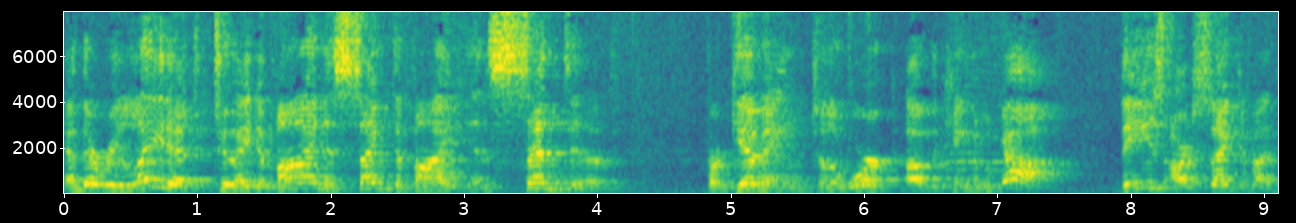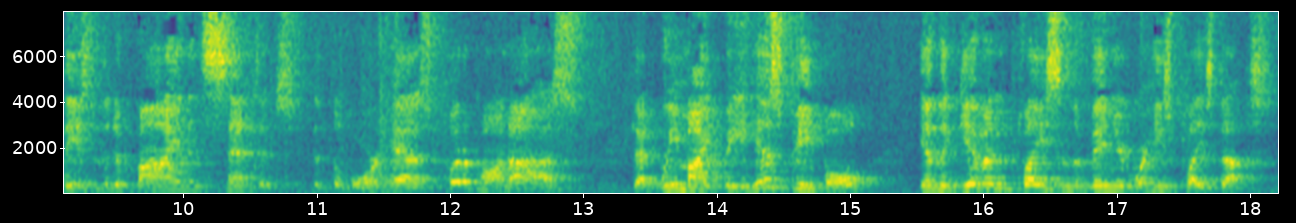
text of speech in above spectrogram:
And they're related to a divine and sanctified incentive for giving to the work of the kingdom of God. These are sanctified. These are the divine incentives that the Lord has put upon us that we might be His people in the given place in the vineyard where He's placed us.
